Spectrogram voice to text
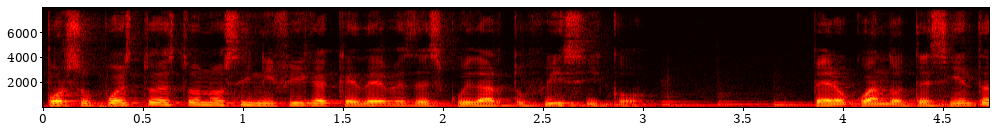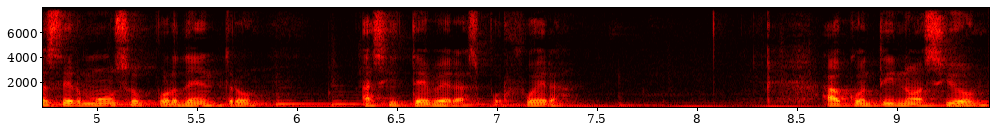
Por supuesto esto no significa que debes descuidar tu físico, pero cuando te sientas hermoso por dentro, así te verás por fuera. A continuación,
